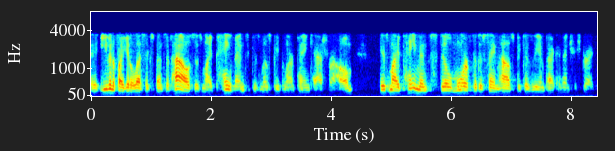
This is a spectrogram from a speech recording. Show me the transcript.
uh, even if I get a less expensive house, is my payment, because most people aren't paying cash for a home, is my payment still more for the same house because of the impact of interest rates?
